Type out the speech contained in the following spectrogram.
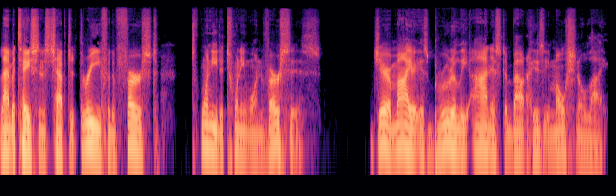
Lamentations chapter 3, for the first 20 to 21 verses, Jeremiah is brutally honest about his emotional life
